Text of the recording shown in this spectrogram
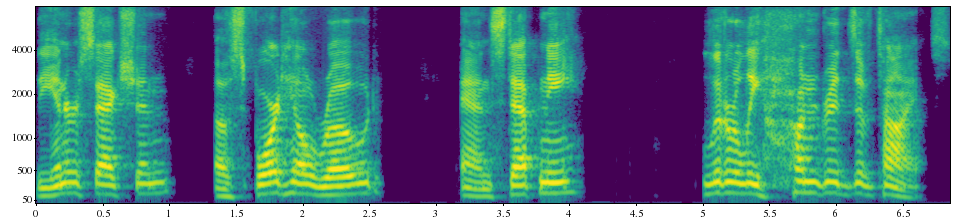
the intersection of Sport Hill Road and Stepney literally hundreds of times.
